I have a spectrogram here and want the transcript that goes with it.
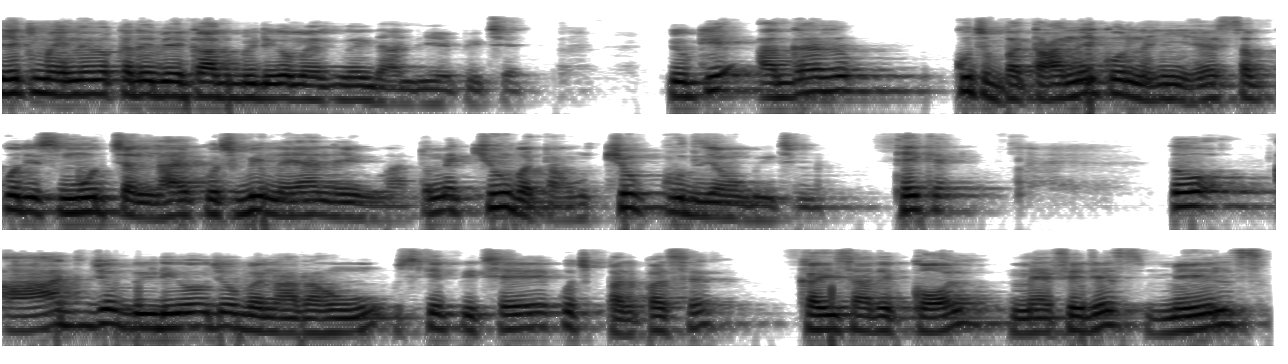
एक महीने में करीब एक आध वीडियो मैंने डाली है पीछे। क्योंकि अगर कुछ बताने को नहीं है, सब कुछ स्मूथ चल रहा है, कुछ भी नया नहीं हुआ तो मैं क्यों बताऊँ, क्यों कूद जाऊँ बीच में, ठीक है? तो आज जो वीडियो जो बना रहा हूँ, उसके पीछे कुछ पर्पस है, कई सारे कॉल मैसेजेस मेल्स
